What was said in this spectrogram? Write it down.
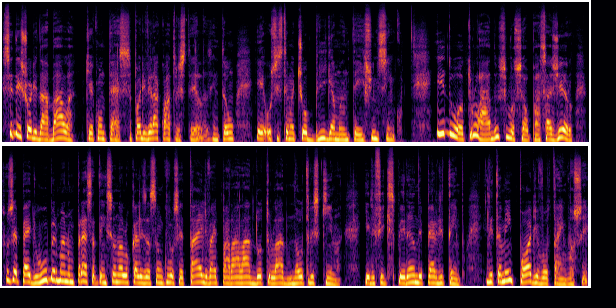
Se deixou de dar bala, o que acontece? Você pode virar quatro estrelas. Então o sistema te obriga a manter isso em cinco. E do outro lado, se você é o passageiro, se você pede Uber, mas não presta atenção na localização que você está, ele vai parar lá do outro lado, na outra esquina. E ele fica esperando e perde tempo. Ele também pode votar em você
